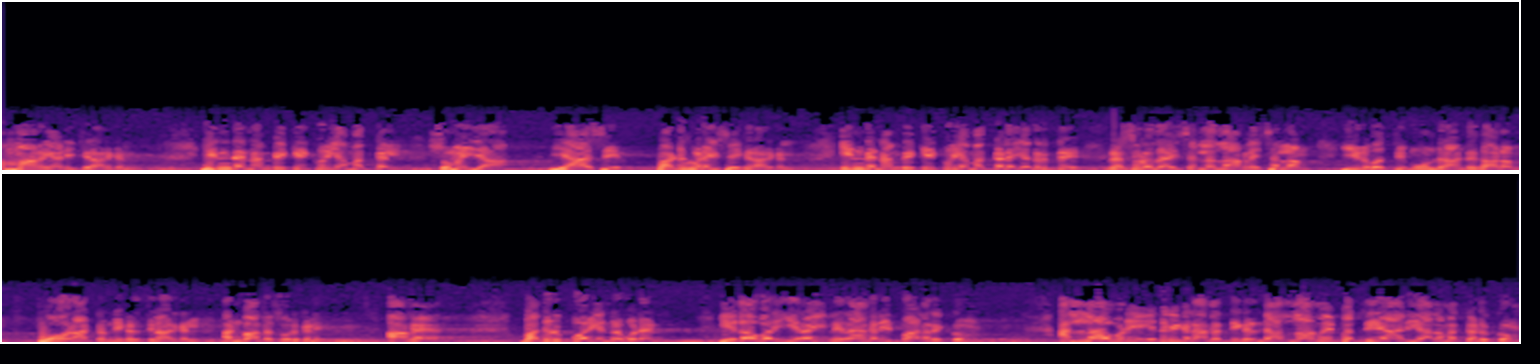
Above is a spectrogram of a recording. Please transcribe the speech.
அம்மாரை அடிக்கிறார்கள். இந்த நம்பிக்கைக்குரிய மக்கள் சுமையா யாசிர் படுகொலை செய்கிறார்கள். இந்த நம்பிக்கைக்குரிய மக்களை எதிர்த்து ரசூலுதாய் செல்லல்லாஹலை செல்லம் இருபத்தி மூன்று ஆண்டு காலம் போராட்டம் நிகழ்த்தினார்கள் அன்பார்ந்த சோர்களே. ஆக பதிர்போர் என்றவுடன் ஏதோ ஒரு இறை நிராகரிப்பாளருக்கும் அல்லாஹ்வுடைய எதிரிகளாக திகழ்ந்த அல்லாஹுவை பற்றியே அறியாத மக்களுக்கும்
